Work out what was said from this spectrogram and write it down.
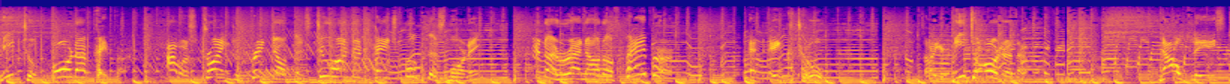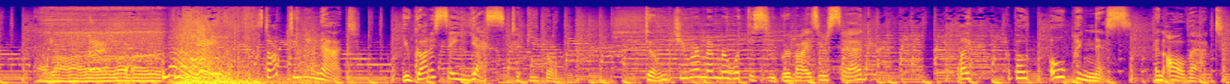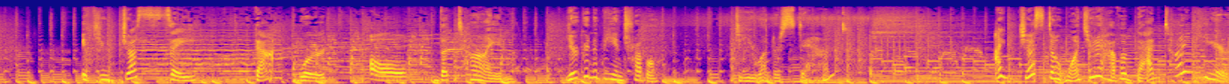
Need to order paper. I was trying to print out this 200 page book this morning, and I ran out of paper. And ink too. So you need to order them. Now, please. Stop doing that. You gotta say yes to people. Don't you remember what the supervisor said? Like about openness and all that. If you just say that word all the time, you're gonna be in trouble. Do you understand? I just don't want you to have a bad time here.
